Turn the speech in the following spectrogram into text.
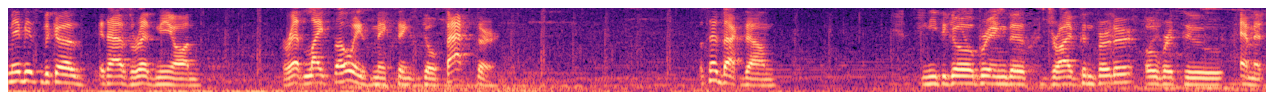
Maybe it's because it has red neon. Red lights always make things go faster. Let's head back down. Need to go bring this drive converter over to Emmett.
